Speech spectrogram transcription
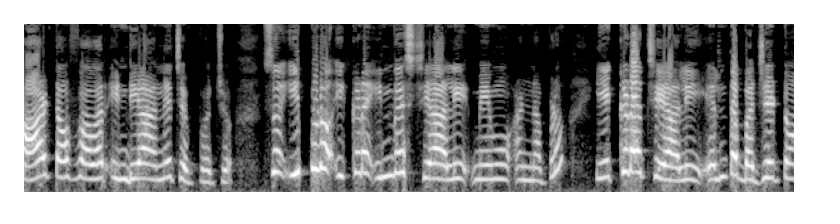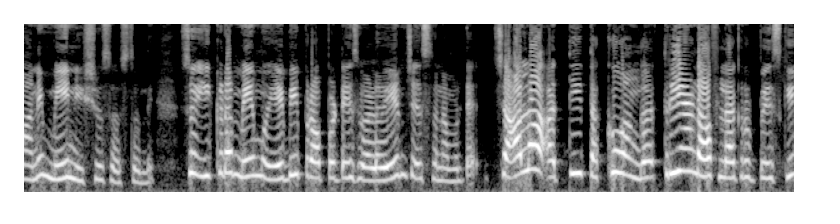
heart of our India అనే చెప్పొచ్చు. సో ఇప్పుడు ఇక్కడ ఇన్వెస్ట్ చేయాలి మేము అన్నప్పుడు ఎక్కడ చేయాలి ఎంత బడ్జెట్ అని మెయిన్ ఇష్యూస్ వస్తుంది. సో ఇక్కడ మేము ఏబీ ప్రాపర్టీస్ వాళ్ళు ఏం చేస్తున్నామంటే చాలా అతి తక్కువంగా త్రీ అండ్ హాఫ్ ల్యాక్ రూపీస్కి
